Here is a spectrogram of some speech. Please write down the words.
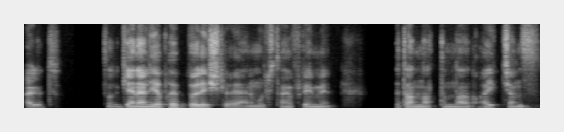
target. Genel yapı hep böyle işliyor yani. Multi time frame'i evet anlattığımda ayıkacaksınız.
